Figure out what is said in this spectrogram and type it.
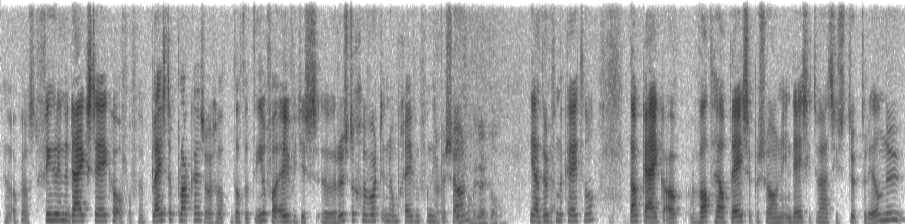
Eh, Ook wel eens de vinger in de dijk steken of, of een pleister plakken. Zorgen dat, dat het in ieder geval eventjes eh, rustiger wordt in de omgeving van die persoon. druk van de keutel. Ja, druk Ja. van de ketel. Dan kijken ook wat helpt deze persoon in deze situatie structureel nu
